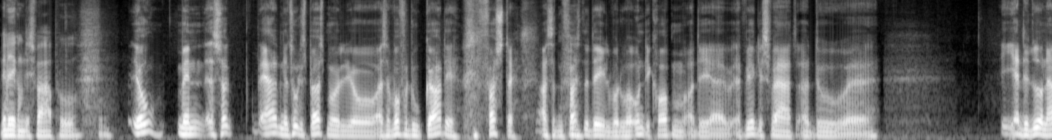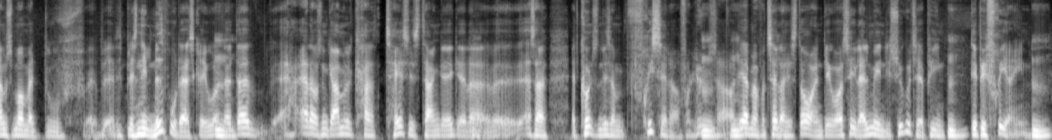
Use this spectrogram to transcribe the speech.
jeg ved ikke, om det svarer på... på jo, men så er et naturligt spørgsmål jo, altså hvorfor du gør det første, altså den første del, hvor du har ondt i kroppen, og det er, er virkelig svært, og du... Øh, Ja, det lyder nærmest som om, at du det bliver sådan helt nedbrudt af at skrive. Mm. Der, der er der jo sådan en gammel kartasis-tanke, ikke? Eller, mm. altså, at kunsten ligesom frisætter og forløser, mm. og det, at man fortæller mm. historien, det er jo også helt almindeligt i psykoterapien. Mm. Det befrier en. Mm.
